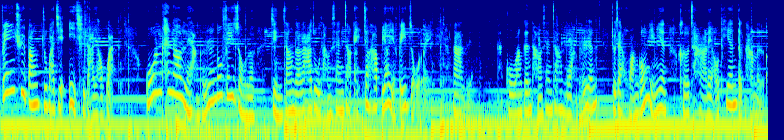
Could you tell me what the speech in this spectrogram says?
飞去帮猪八戒一起打妖怪。国王看到两个人都飞走了，紧张的拉住唐三藏，哎，叫他不要也飞走了。哎，那国王跟唐三藏两个人就在皇宫里面喝茶聊天，等他们了。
